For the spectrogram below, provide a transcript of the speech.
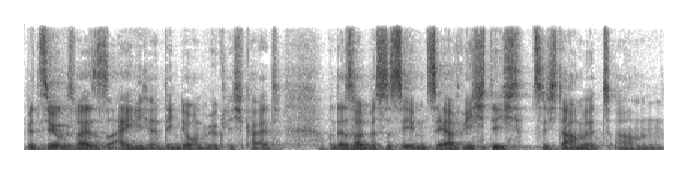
beziehungsweise ist eigentlich ein Ding der Unmöglichkeit. Und deshalb ist es eben sehr wichtig, sich damit ähm,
